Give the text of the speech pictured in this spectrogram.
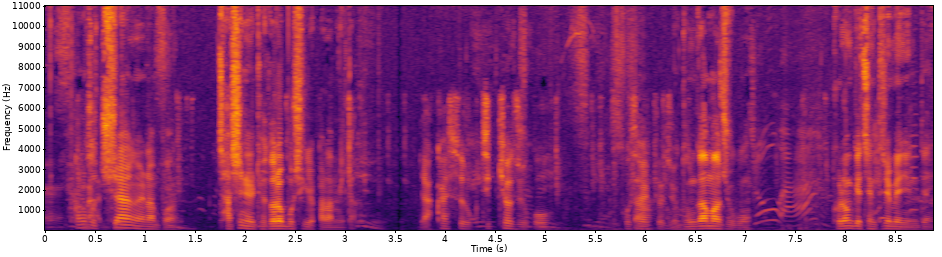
그러면 평소 안 돼. 취향을 한번 자신을 되돌아보시길 바랍니다. 약할수록 지켜주고 보살펴주고 눈 감아주고 그런 게 젠틀맨인데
